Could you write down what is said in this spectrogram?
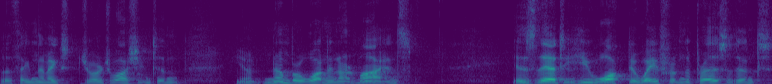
the thing that makes George Washington you know, number one in our minds, is that he walked away from the president,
